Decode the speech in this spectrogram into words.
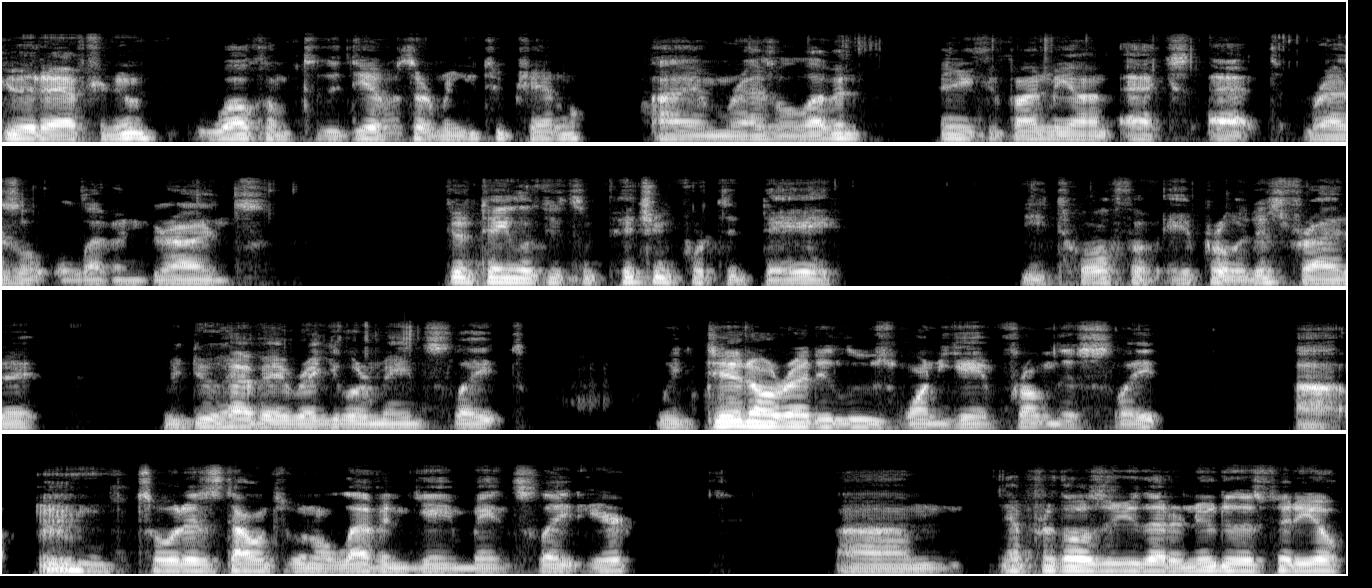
Good afternoon. Welcome to the DFS Army YouTube channel. I am Razzle11, and you can find me on X at Razzle11Grinds. Going to take a look at some pitching for today, the 12th of April. It is Friday. We do have a regular main slate. We did already lose one game from this slate, uh, so it is down to an 11 game main slate here. Um, and for those of you that are new to this video,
